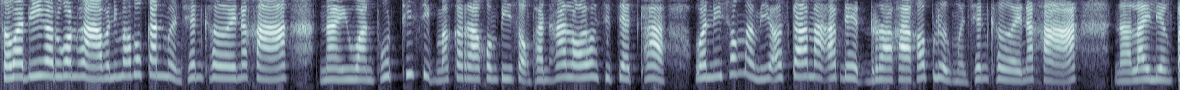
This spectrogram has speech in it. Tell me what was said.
สวัสดีค่ะทุกคนค่ะวันนี้มาพบกันเหมือนเช่นเคยนะคะ ในวันพุธที่ 10 มกราคมปี 2567 ค่ะ วันนี้ช่องมามีออสการ์มาอัปเดตราคาข้าวเปลือกเหมือนเช่นเคยนะคะนะไล่เรียงไป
